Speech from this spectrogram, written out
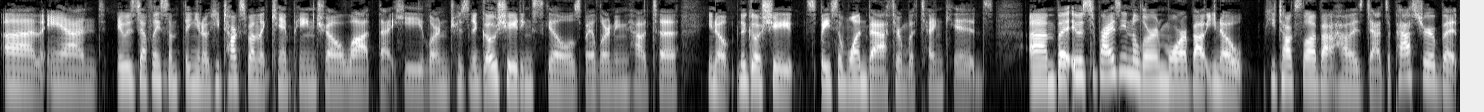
Um, and it was definitely something, you know, he talks about on the campaign trail a lot that he learned his negotiating skills by learning how to, you know, negotiate space in one bathroom with 10 kids. Um, but it was surprising to learn more about, you know, he talks a lot about how his dad's a pastor, but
